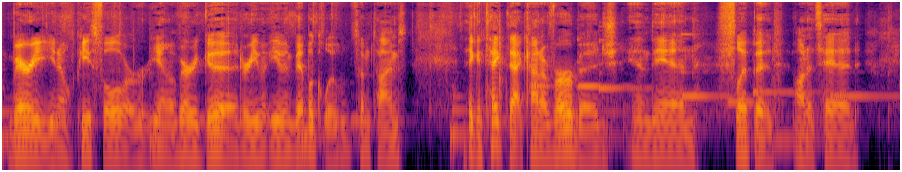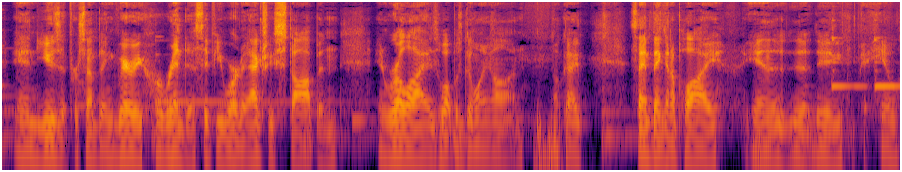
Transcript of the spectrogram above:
very you know peaceful or you know very good or even even biblical sometimes. They can take that kind of verbiage and then flip it on its head and use it for something very horrendous if you were to actually stop and, and realize what was going on okay? Same thing can apply in the, the, the you know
